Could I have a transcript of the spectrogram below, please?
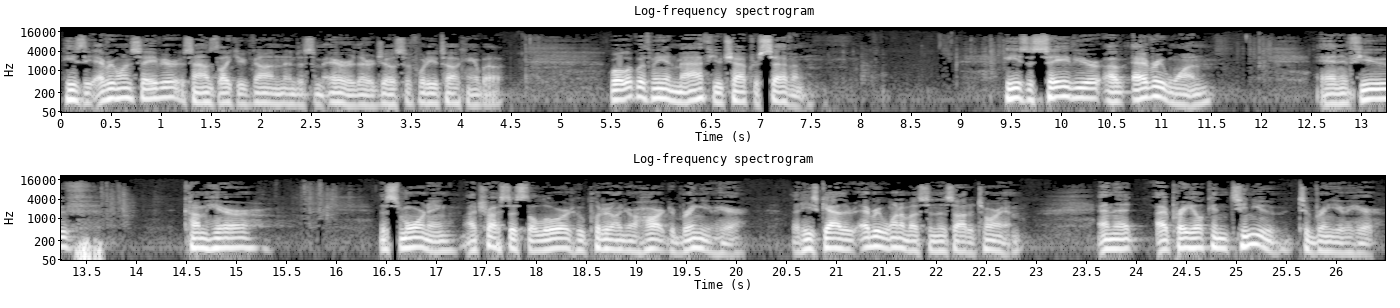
He's the everyone Savior? It sounds like you've gone into some error there, Joseph. What are you talking about? Well, look with me in Matthew chapter 7. He's the Savior of everyone. And if you've come here this morning, I trust it's the Lord who put it on your heart to bring you here. that He's gathered every one of us in this auditorium, and that I pray He'll continue to bring you here.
